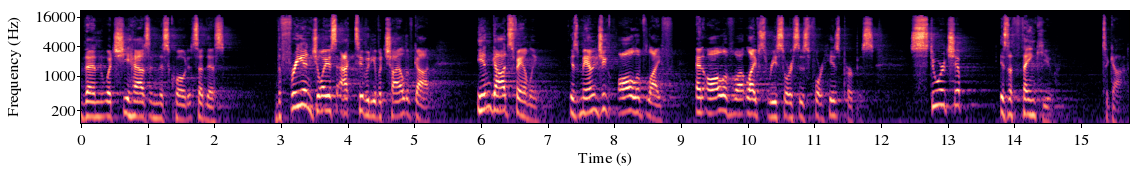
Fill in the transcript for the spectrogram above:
than what she has in this quote. It said this The free and joyous activity of a child of God in God's family is managing all of life and all of life's resources for His purpose. Stewardship is a thank you to God.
